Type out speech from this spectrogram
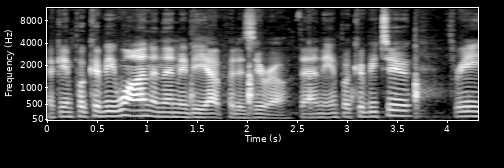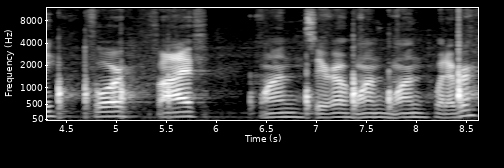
The input could be 1, and then maybe the output is 0. Then the input could be 2, 3, 4, 5, 1, 0, 1, 1, whatever.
